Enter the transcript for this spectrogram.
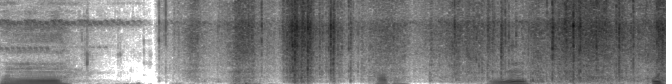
เออเข้าไปเอออุ้ย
